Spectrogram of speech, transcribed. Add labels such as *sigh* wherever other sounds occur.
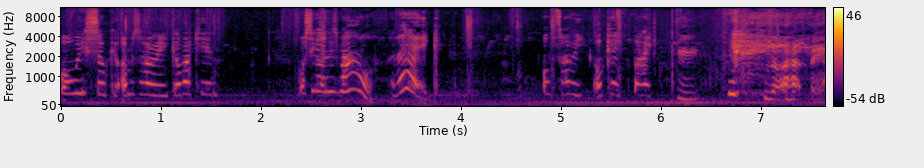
Oh, he's so cute. I'm sorry. Go back in. What's he got in his mouth? An egg? Oh, sorry. Okay, bye. *laughs* Not happy.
